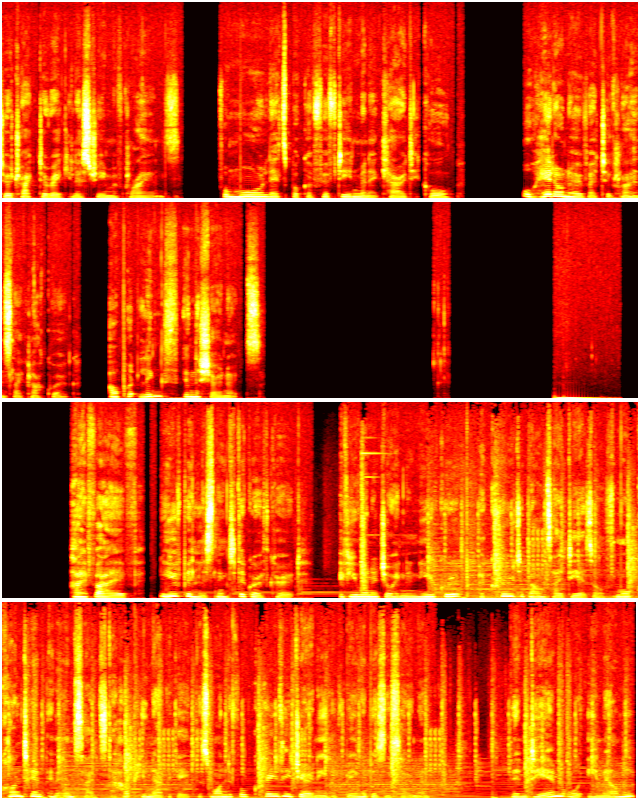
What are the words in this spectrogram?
to attract a regular stream of clients. For more, let's book a 15 minute clarity call or head on over to Clients Like Clockwork. I'll put links in the show notes. High five! You've been listening to The Growth Code. If you want to join a new group, a crew to bounce ideas off, more content and insights to help you navigate this wonderful, crazy journey of being a business owner, then DM or email me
